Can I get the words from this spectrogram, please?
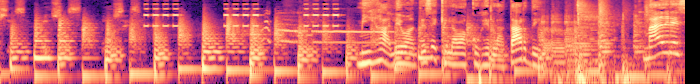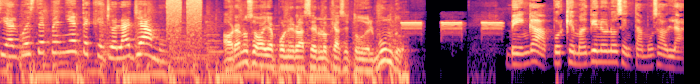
Voces, voces, voces. Mija, levántese que la va a coger la tarde. Madre, si algo esté pendiente, que yo la llamo. Ahora no se vaya a poner a hacer lo que hace todo el mundo. Venga, porque más bien no nos sentamos a hablar.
